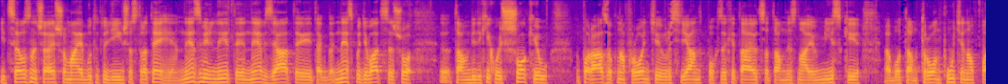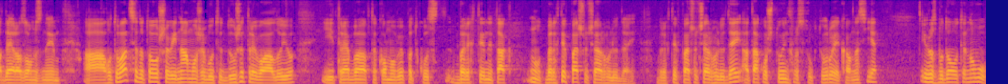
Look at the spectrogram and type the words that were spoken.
І це означає, що має бути тоді інша стратегія: не звільнити, не взяти і так не сподіватися, що там від якихось шоків. Поразок на фронті росіян захитаються там, не знаю, мізки або там трон Путіна впаде разом з ним. А готуватися до того, що війна може бути дуже тривалою, і треба в такому випадку берегти не так, ну берегти в першу чергу людей, берегти в першу чергу людей, а також ту інфраструктуру, яка в нас є, і розбудовувати нову.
